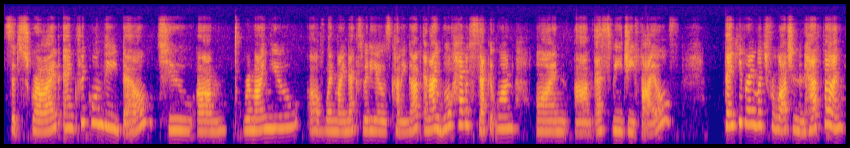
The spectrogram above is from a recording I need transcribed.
subscribe, and click on the bell to um, remind you of when my next video is coming up. And I will have a second one on um, SVG files. Thank you very much for watching and have fun.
